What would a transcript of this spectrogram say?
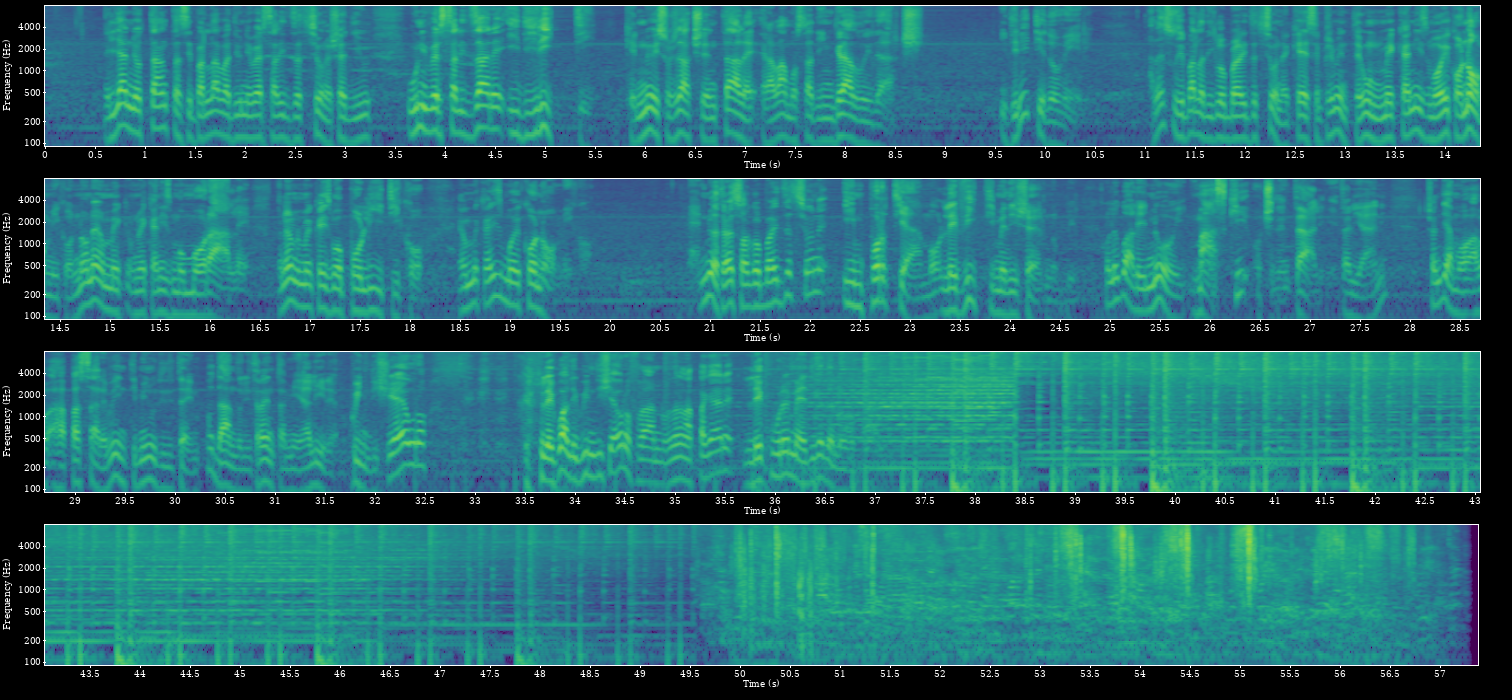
Negli anni Ottanta si parlava di universalizzazione, cioè di universalizzare i diritti che noi società occidentale eravamo stati in grado di darci, i diritti e i doveri. Adesso si parla di globalizzazione che è semplicemente un meccanismo economico, non è un, me un meccanismo morale, non è un meccanismo politico, è un meccanismo economico. E noi attraverso la globalizzazione importiamo le vittime di Chernobyl, con le quali noi maschi, occidentali, italiani, ci andiamo a, a passare 20 minuti di tempo dandogli 30.000 lire, 15 euro, le quali 15 euro fanno, andranno a pagare le cure mediche del loro padre.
